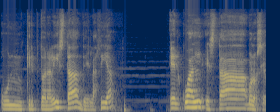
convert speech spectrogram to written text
un criptoanalista de la CIA el cual está, bueno, se,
